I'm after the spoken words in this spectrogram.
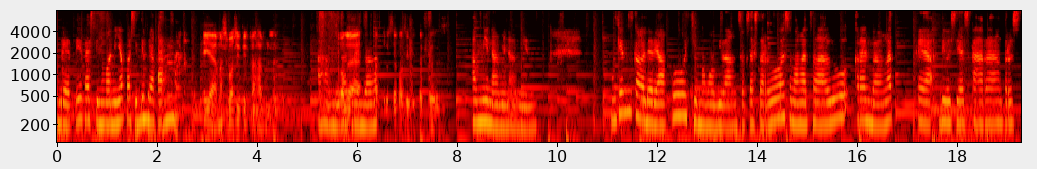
Berarti testimoninya positif ya kak? Iya, masih positif alhamdulillah. Alhamdulillah Semoga keren banget. terusnya positif terus. Amin, amin, amin. Mungkin kalau dari aku cuma mau bilang sukses terus, semangat selalu, keren banget kayak di usia sekarang terus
